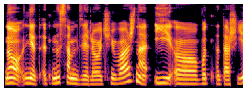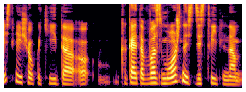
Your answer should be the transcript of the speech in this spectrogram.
Но нет, это на самом деле очень важно. И э, вот, Наташа, есть ли еще какие-то э, какая-то возможность действительно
